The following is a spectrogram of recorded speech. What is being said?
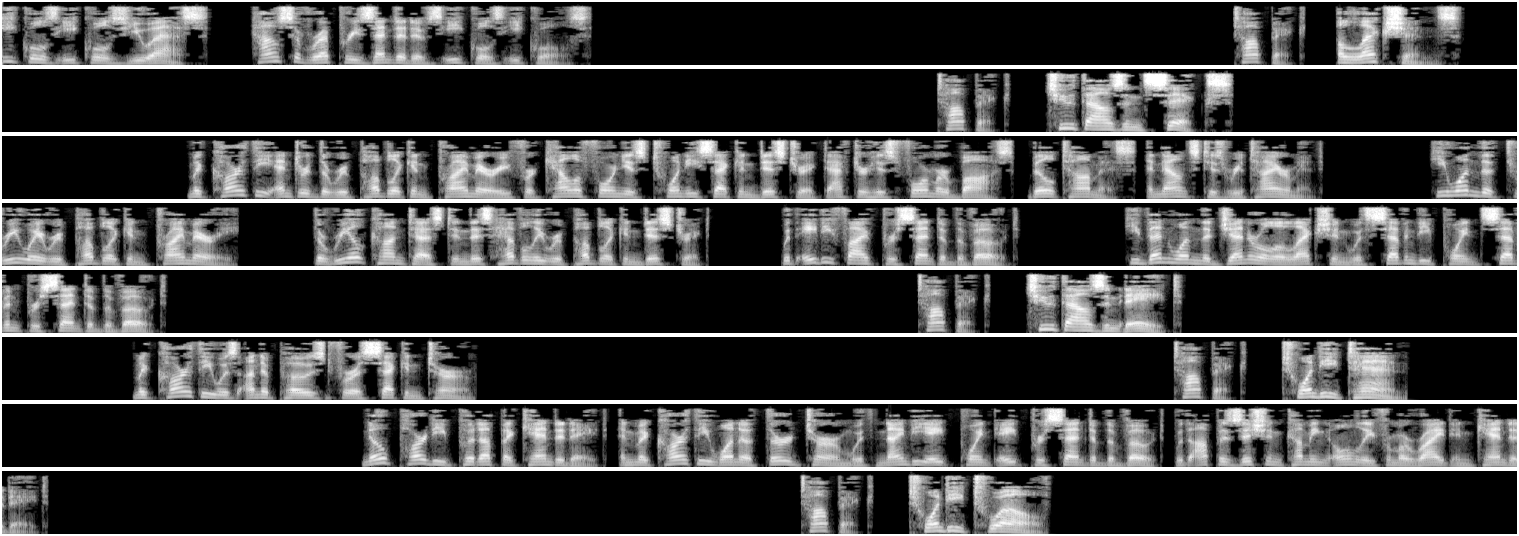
equals equals US House of Representatives equals equals. Topic. Elections. Topic. 2006 McCarthy entered the Republican primary for California's 22nd district after his former boss, Bill Thomas, announced his retirement. He won the three-way Republican primary—the real contest in this heavily Republican district—with 85% of the vote. He then won the general election with 70.7% of the vote. Topic 2008. McCarthy was unopposed for a second term. Topic 2010 No party put up a candidate, and McCarthy won a third term with 98.8% of the vote, with opposition coming only from a write-in candidate. 2012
